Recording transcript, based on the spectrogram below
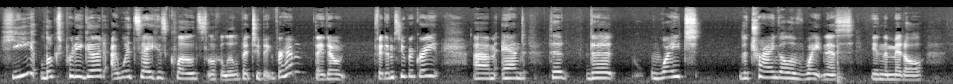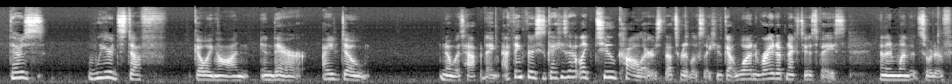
he looks pretty good. I would say his clothes look a little bit too big for him. They don't fit him super great. Um, and the the white, the triangle of whiteness in the middle, there's weird stuff going on in there. I don't know what's happening. I think there's he's got he's got like two collars. That's what it looks like. He's got one right up next to his face, and then one that's sort of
